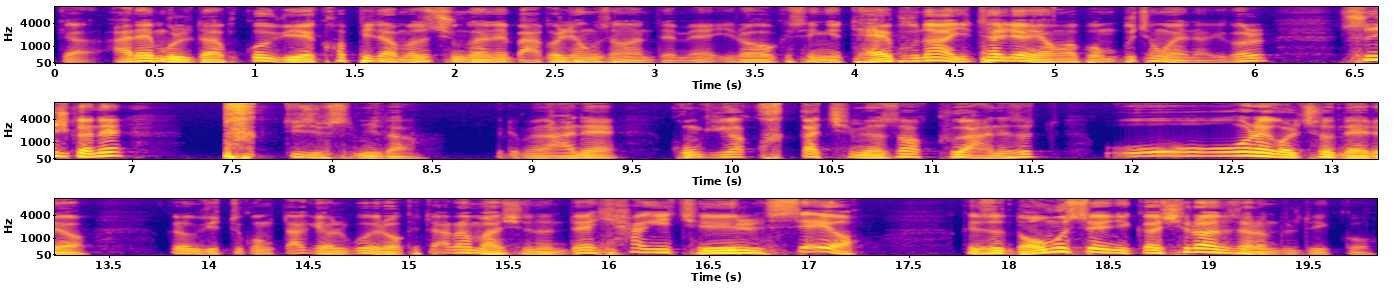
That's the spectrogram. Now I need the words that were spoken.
그러니까 아래 물 담고 위에 커피 담아서 중간에 막을 형성한다며 이렇게 생긴 대부나 이탈리아 영화 보면 무척 많이 나. 이걸 순식간에 팍 뒤집습니다. 그러면 안에 공기가 콱 갇히면서 그 안에서 오래 걸쳐 내려. 그럼 윗뚜껑 딱 열고 이렇게 따라 마시는데 향이 제일 세요. 그래서 너무 세니까 싫어하는 사람들도 있고.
